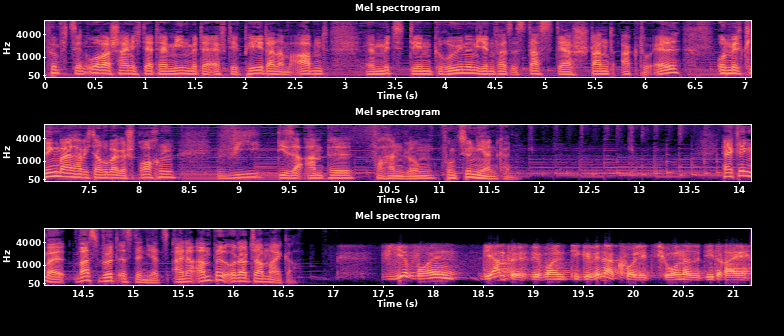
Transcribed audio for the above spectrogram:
15 Uhr wahrscheinlich der Termin mit der FDP, dann am Abend äh, mit den Grünen. Jedenfalls ist das der Stand aktuell. Und mit Klingbeil habe ich darüber gesprochen, wie diese Ampelverhandlungen funktionieren können. Herr Klingbeil, was wird es denn jetzt? Eine Ampel oder Jamaika? Wir wollen die Ampel. Wir wollen die Gewinnerkoalition, also die drei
